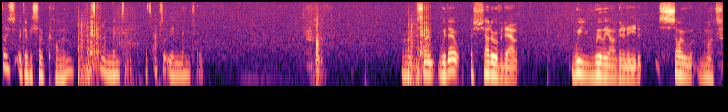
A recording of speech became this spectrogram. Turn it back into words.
Those are gonna be so common. That's kind of mental. That's absolutely mental. Right, so without a shadow of a doubt, we really are gonna need so much.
